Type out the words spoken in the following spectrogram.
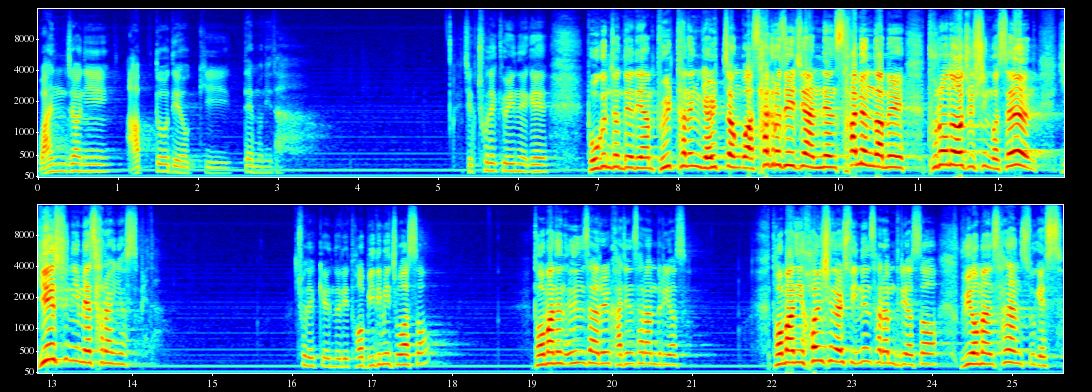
완전히 압도되었기 때문이다. 즉 초대교인에게 복음 전도에 대한 불타는 열정과 사그러들지 않는 사명감을 불어넣어 주신 것은 예수님의 사랑이었습니다. 초대교인들이 더 믿음이 좋아서 더 많은 은사를 가진 사람들이어서 더 많이 헌신할 수 있는 사람들이어서 위험한 상황 속에서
